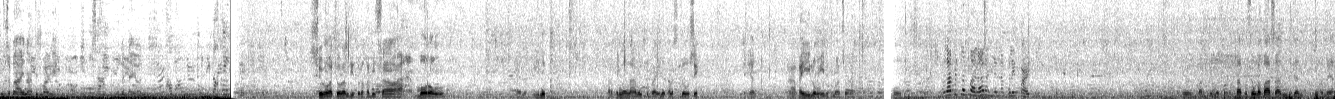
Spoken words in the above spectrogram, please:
Doon sa bahay natin, Marley. Maganda yon. So yung mga tsuran dito na kami sa Morong. Ayun, init. Karating lang namin, sobrang init, alas 12. Ayan. Nakakahilong init mga tsuran. Mo. Malapit lang pala, nandiyan lang pala yung party. Yung party mo. Tapos yung labasan, dyan, mamaya.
